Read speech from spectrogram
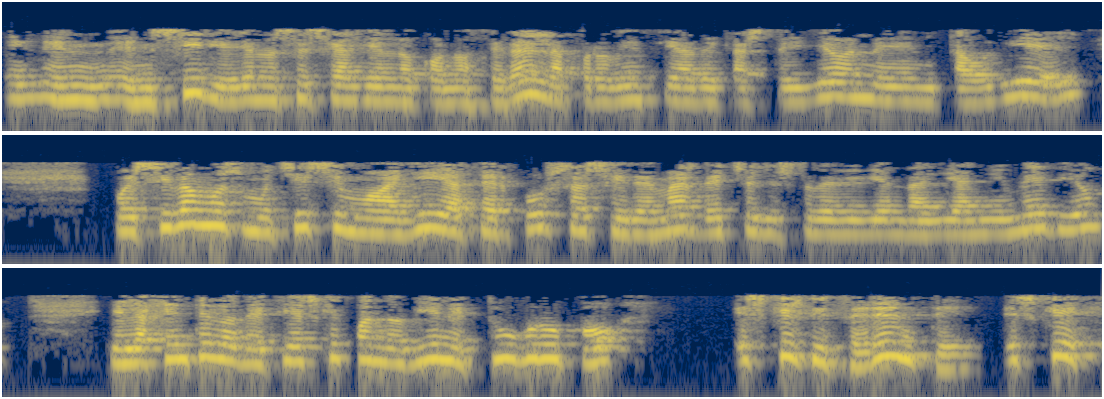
en, en, Siria, yo no sé si alguien lo conocerá, en la provincia de Castellón, en Caudiel, pues íbamos muchísimo allí a hacer cursos y demás. De hecho, yo estuve viviendo allí año y medio. Y la gente lo decía, es que cuando viene tu grupo, es que es diferente. Es que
